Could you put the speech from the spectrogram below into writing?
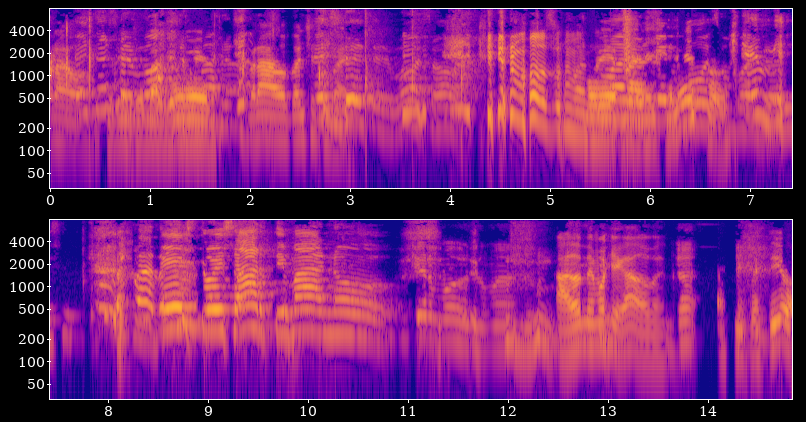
Bravo. Este es hermoso, hermano. Bravo, concha de su Este madre. es hermoso. Qué hermoso, mano. Muy bien, Mano, mano. qué ¿y con hermoso, esto? mano. Esto es arte, mano. Qué hermoso, mano. ¿A dónde hemos llegado, man? Así pues, tío.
